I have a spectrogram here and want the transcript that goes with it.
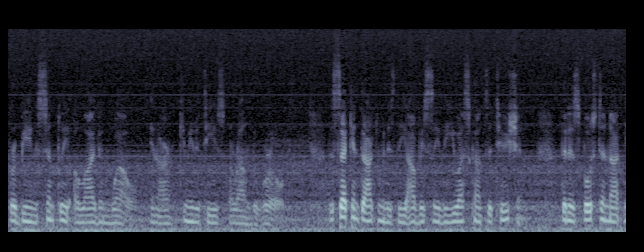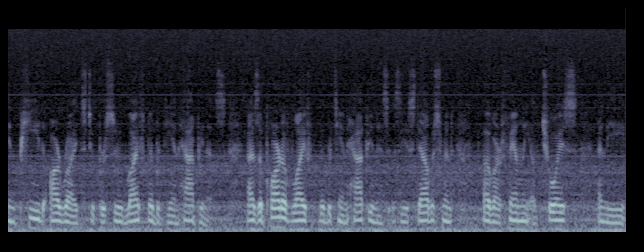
for being simply alive and well in our communities around the world. The second document is the obviously the US Constitution that is supposed to not impede our rights to pursue life, liberty, and happiness. As a part of life, liberty, and happiness is the establishment of our family of choice and the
